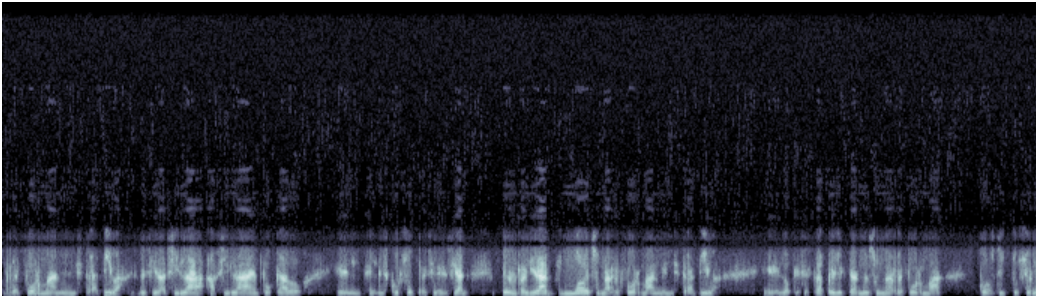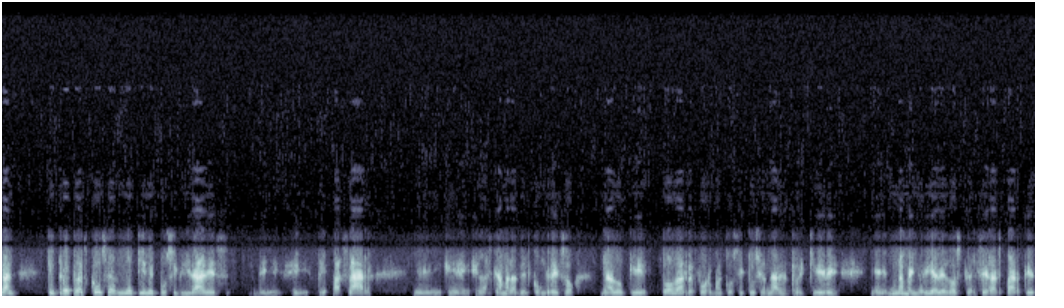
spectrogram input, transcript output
reforma administrativa, es decir, así la así la ha enfocado el, discurso presidencial, pero en realidad no es una reforma administrativa. Eh, lo que se está proyectando es una reforma constitucional, que entre otras cosas no tiene posibilidades de, de pasar en las cámaras del Congreso, dado que toda reforma constitucional requiere eh, una mayoría de dos terceras partes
